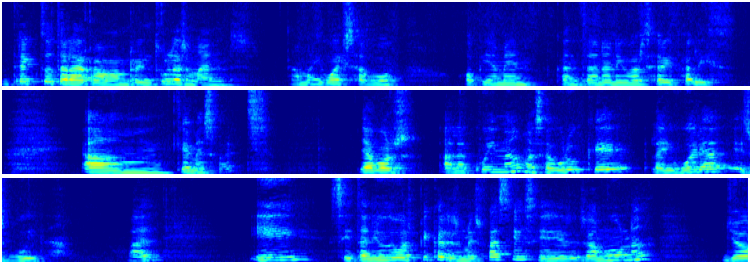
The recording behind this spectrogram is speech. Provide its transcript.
Em trec tota la roba, em rento les mans, amb aigua i sabó, òbviament, cantant aniversari feliç. Um, què més faig? Llavors, a la cuina m'asseguro que l'aigüera és buida. Val? I si teniu dues piques és més fàcil, si és amb una, jo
